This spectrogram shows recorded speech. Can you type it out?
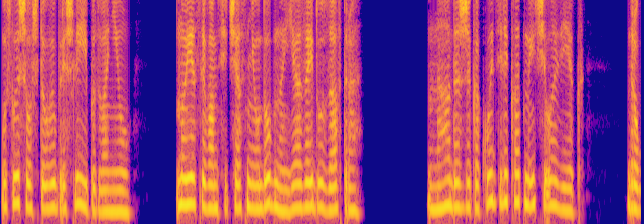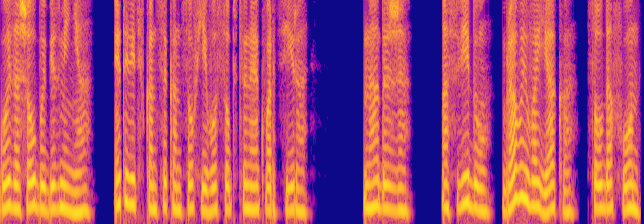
Услышал, что вы пришли и позвонил. Но если вам сейчас неудобно, я зайду завтра. Надо же, какой деликатный человек. Другой зашел бы без меня. Это ведь в конце концов его собственная квартира. Надо же. А с виду бравый вояка, солдафон.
